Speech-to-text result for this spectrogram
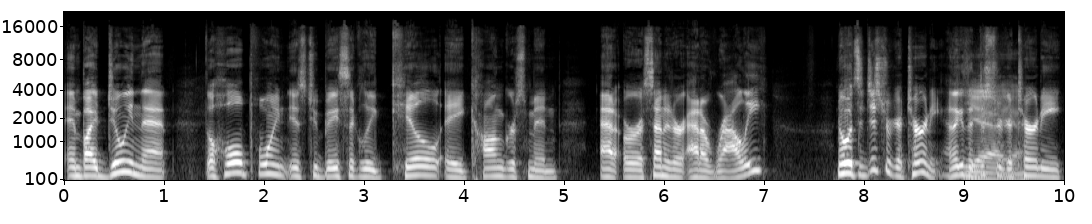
And by doing that, the whole point is to basically kill a congressman at or a senator at a rally. No, it's a district attorney. I think it's a Yeah, district yeah. attorney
